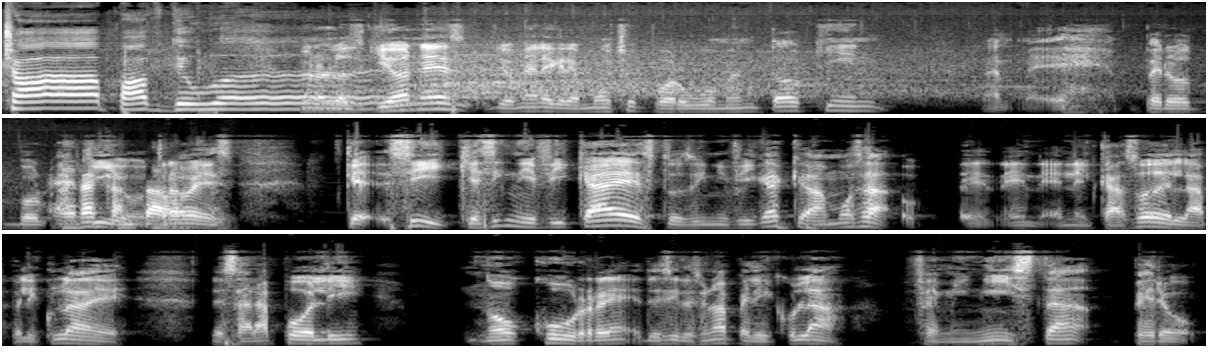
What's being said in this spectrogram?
top of the world. Bueno, los guiones, yo me alegré mucho por Woman Talking, eh, pero aquí otra vez. Sí, ¿qué significa esto? Significa que vamos a, en, el caso de la película de, de Sarah Polly, no ocurre, es decir, es una película feminista, pero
